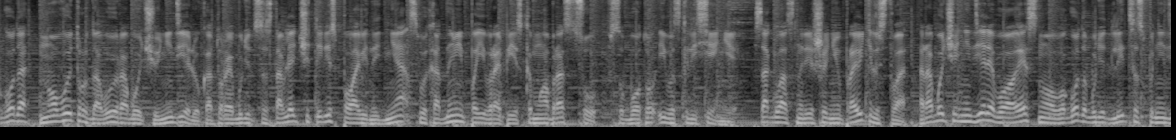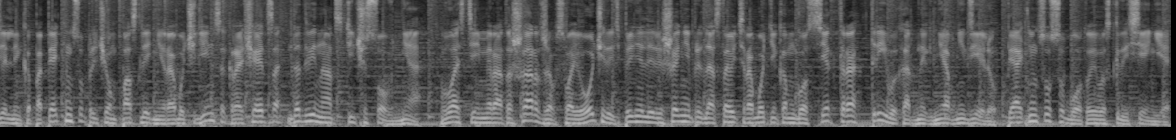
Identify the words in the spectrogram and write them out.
года новую трудовую рабочую неделю, которая будет составлять 4,5 дня с выходными по европейскому образцу в субботу и воскресенье. Согласно решению правительства, рабочая неделя в ОАЭ Нового года будет длиться с понедельника по пятницу, причем последний рабочий день сокращается до 12 часов дня. Власти Эмирата Шарджа, в свою очередь, приняли решение предоставить работникам госсектора три выходных дня в неделю – пятницу, субботу и воскресенье.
